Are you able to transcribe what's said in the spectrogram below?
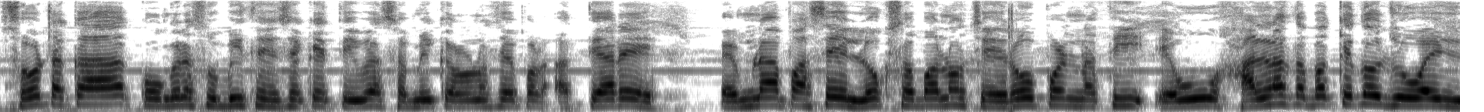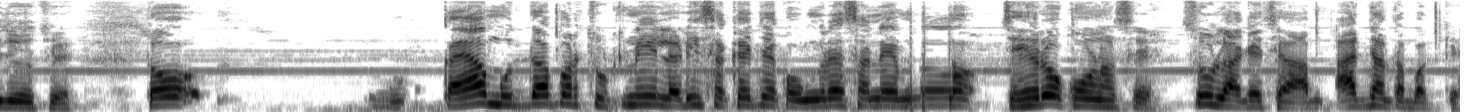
સો ટકા કોંગ્રેસ ઊભી થઈ શકે તેવા સમીકરણો છે, પણ અત્યારે એમના પાસે લોકસભાનો ચહેરો પણ નથી એવું હાલના તબક્કે તો જોવાઈ જ રહ્યું છે. તો કયા મુદ્દા પર ચૂંટણી લડી શકે છે કોંગ્રેસ અને એમનો ચહેરો કોણ હશે? શું લાગે છે આજના તબક્કે?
